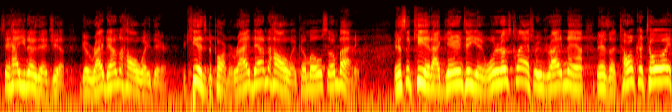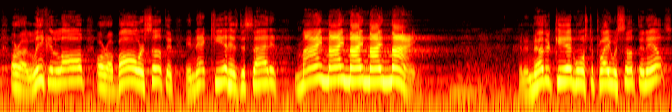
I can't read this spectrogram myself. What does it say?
Say, how you know that, Jeff? Go right down the hallway there. The kids department, right down the hallway. Come on, somebody. It's a kid, I guarantee you, in one of those classrooms right now, there's a Tonka toy or a Lincoln log or a ball or something, and that kid has decided, mine, mine, mine, mine, mine. And another kid wants to play with something else.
